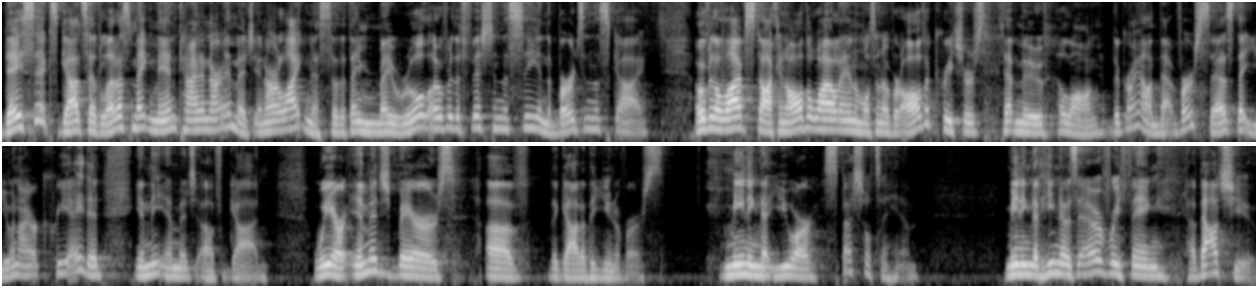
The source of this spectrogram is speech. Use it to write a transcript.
day 6, God said, "Let us make mankind in our image, in our likeness, so that they may rule over the fish in the sea and the birds in the sky, over the livestock and all the wild animals and over all the creatures that move along the ground." That verse says that you and I are created in the image of God. We are image bearers of the God of the universe, meaning that you are special to him meaning that He knows everything about you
